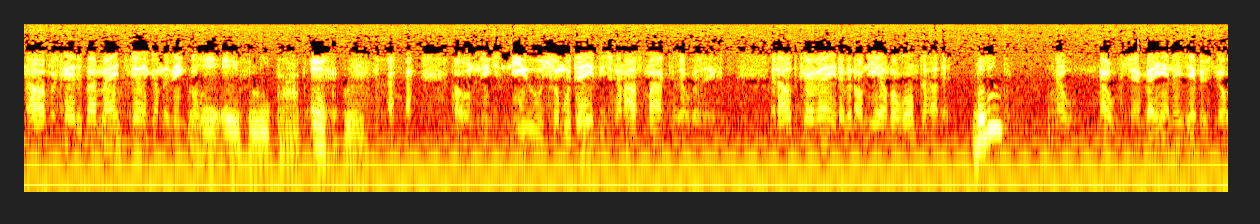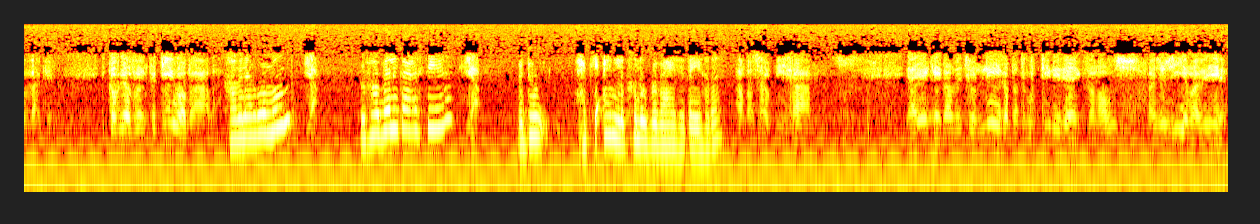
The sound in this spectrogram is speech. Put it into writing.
Nou, vergeet het maar mij het werk aan de winkel. Nee, even niet, Draak, echt niet. oh, niks nieuws. We moeten even iets gaan afmaken, zo gezegd. Een oud karwei dat we nog niet helemaal rond hadden. Willink, Nou, nou, zijn wij ineens even snel wakker. Ik kom je over een kwartier ophalen. gaan we naar Roermond? Ja, Mevrouw Willink arresteren? ja. Bedoel, heb je eindelijk genoeg bewijzen tegen haar? Anders zou het niet gaan. Ja, je kijkt altijd zo neer op dat routinewerk van ons. Maar zo zie je maar weer.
